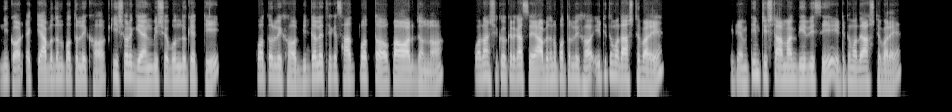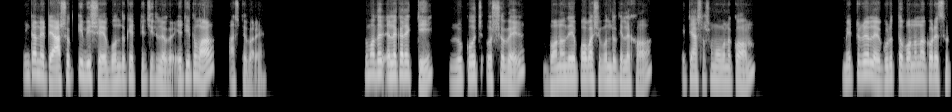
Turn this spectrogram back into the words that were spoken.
নিকট একটি আবেদনপত্র লিখ। কিশোর জ্ঞান বিষয় বন্ধুকে একটি পত্র লিখ। বিদ্যালয় থেকে ছাড়পত্র পাওয়ার জন্য প্রধান শিক্ষকের কাছে আবেদনপত্র লিখ। এটি তোমাদের আসতে পারে। এটি আমি তিনটি স্টার মার্ক দিয়ে দিছি এটি তোমাদের আসতে পারে। ইন্টারনেটে আসক্তি বিষয়ে বন্ধুকে একটি চিঠি লেখ। এটি তোমার আসতে পারে। তোমাদের এলাকার একটি লোকজ উৎসবের বনদেয় প্রবাসী বন্ধুকে লেখ, এটি আসার সম্ভাবনা কম। মেট্রো রেলের গুরুত্ব বর্ণনা করে ছোট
